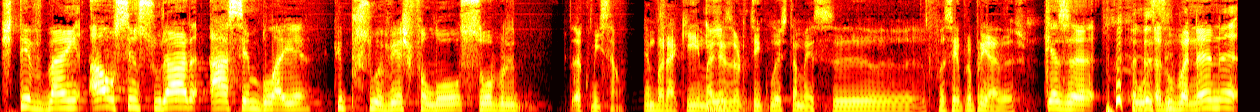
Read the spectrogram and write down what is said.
esteve bem ao censurar a Assembleia, que por sua vez falou sobre a comissão. Embora aqui imagens hortícolas também se fossem apropriadas. Queres a, a do banana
